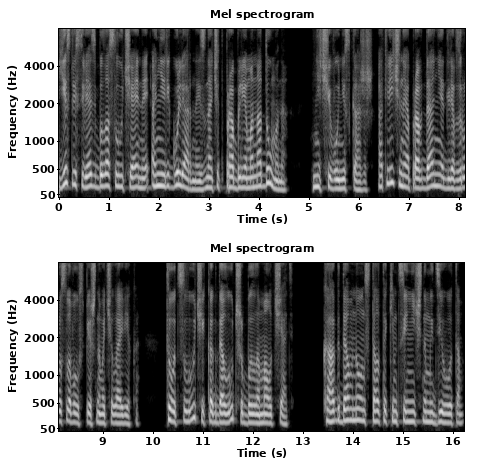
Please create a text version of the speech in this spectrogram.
Если связь была случайной, а не регулярной, значит, проблема надумана. Ничего не скажешь. Отличное оправдание для взрослого успешного человека. Тот случай, когда лучше было молчать. Как давно он стал таким циничным идиотом?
